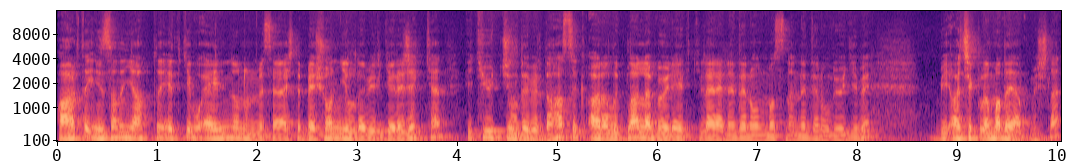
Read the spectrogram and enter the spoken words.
Artı insanın yaptığı etki bu El Niño'nun mesela işte 5-10 yılda bir gelecekken 2-3 yılda bir daha sık aralıklarla böyle etkilere neden olmasına neden oluyor gibi bir açıklama da yapmışlar.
